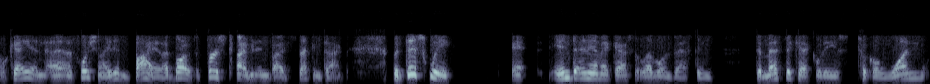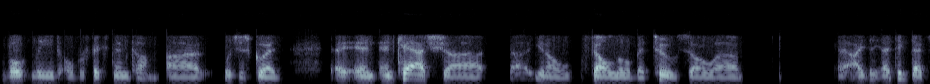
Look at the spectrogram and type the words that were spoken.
Okay. And, unfortunately, I didn't buy it. I bought it the first time and didn't buy it the second time. But this week, in dynamic asset level investing, domestic equities took a one vote lead over fixed income, uh, which is good. And, and cash, uh, uh, you know, fell a little bit too. So uh, I, th- I think that's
